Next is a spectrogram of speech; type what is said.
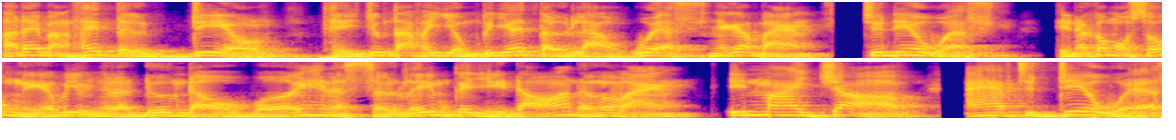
Ở đây bạn thấy từ deal thì chúng ta phải dùng cái giới từ là with nha các bạn to deal with thì nó có một số nghĩa, ví dụ như là đương đầu với hay là xử lý một cái gì đó nữa các bạn. In my job, I have to deal with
